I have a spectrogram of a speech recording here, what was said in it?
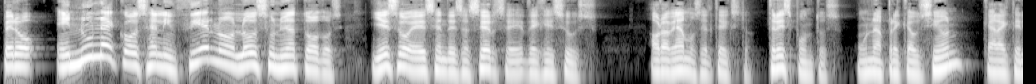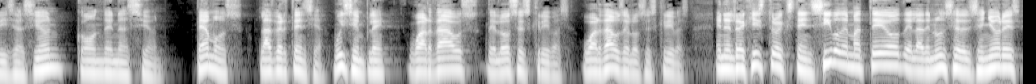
pero en una cosa el infierno los unió a todos, y eso es en deshacerse de Jesús. Ahora veamos el texto. Tres puntos. Una precaución, caracterización, condenación. Veamos la advertencia. Muy simple. Guardaos de los escribas. Guardaos de los escribas. En el registro extensivo de Mateo de la denuncia del Señor es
